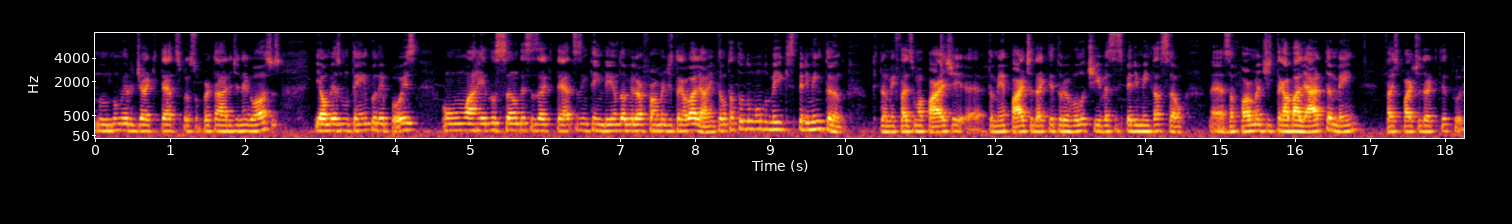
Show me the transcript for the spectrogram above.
no número de arquitetos para suportar a área de negócios e ao mesmo tempo depois uma redução desses arquitetos entendendo a melhor forma de trabalhar. Então tá todo mundo meio que experimentando, que também faz uma parte, é, também é parte da arquitetura evolutiva essa experimentação, né? Essa forma de trabalhar também faz parte da arquitetura.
